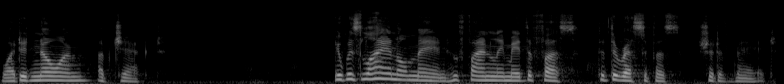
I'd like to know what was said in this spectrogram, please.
Why did no one object? It was Lionel Maine who finally made the fuss that the rest of us should have made.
